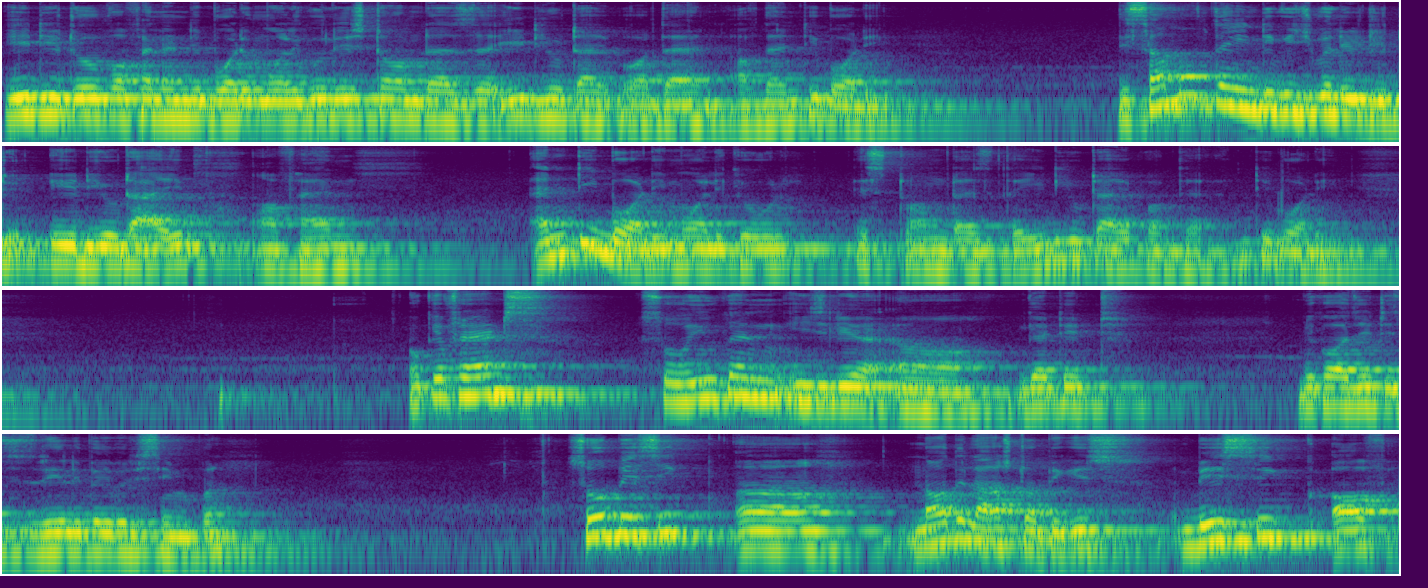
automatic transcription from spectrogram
idiotype of an antibody molecule is termed as the idiotype or the, of the antibody. The sum of the individual idiotype of an antibody molecule is termed as the idiotype of the antibody. Okay friends, so you can easily uh, get it because it is really very very simple. So basic, uh, now the last topic is basic of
